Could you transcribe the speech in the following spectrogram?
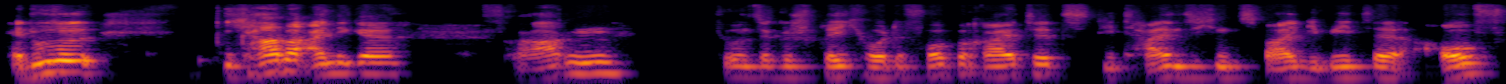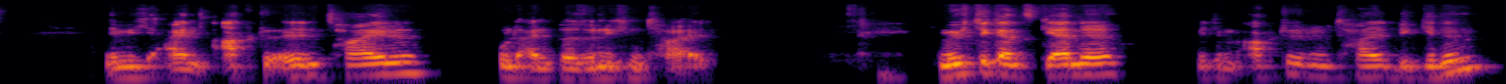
Herr Dusel, ich habe einige Fragen für unser Gespräch heute vorbereitet. Die teilen sich in zwei Gebiete auf, nämlich einen aktuellen Teil und einen persönlichen Teil. Ich möchte ganz gerne mit dem aktuellen Teil beginnen,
